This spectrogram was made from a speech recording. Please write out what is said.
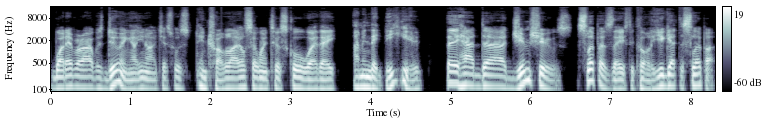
whatever I was doing. You know, I just was in trouble. I also went to a school where they, I mean, they beat you. They had uh, gym shoes, slippers. They used to call it. You get the slipper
